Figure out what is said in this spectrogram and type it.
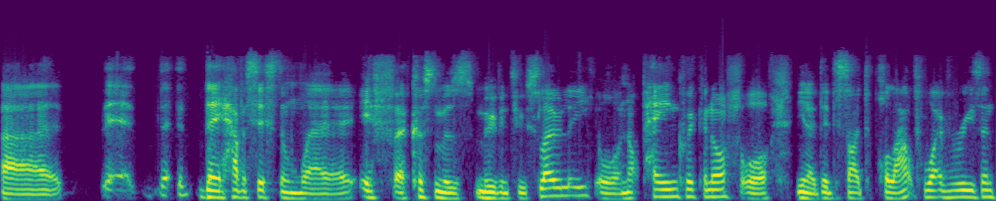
uh, they have a system where if a customer's moving too slowly or not paying quick enough, or you know they decide to pull out for whatever reason,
